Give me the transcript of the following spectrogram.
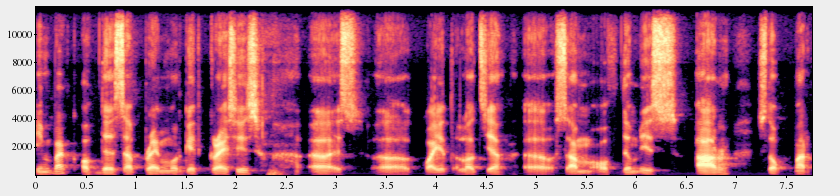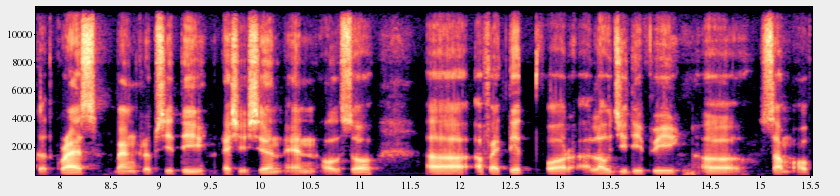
Impact of the subprime market crisis uh, is uh, quite a lot yeah. Uh, some of them is are stock market crash bankruptcy recession and also uh, affected for low GDP uh, some of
